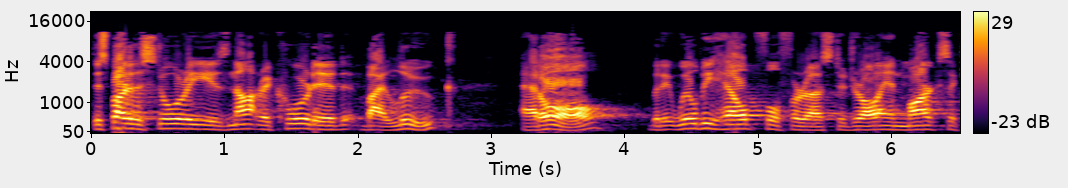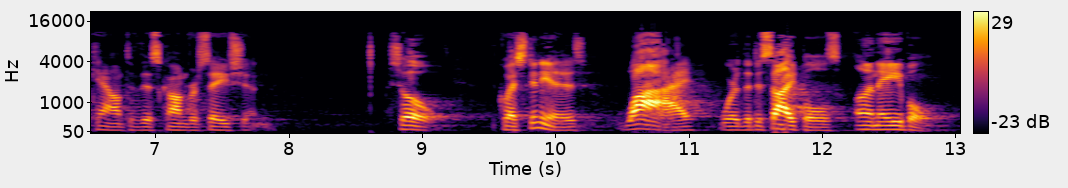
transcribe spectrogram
This part of the story is not recorded by Luke at all, but it will be helpful for us to draw in Mark's account of this conversation. So, the question is why were the disciples unable?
